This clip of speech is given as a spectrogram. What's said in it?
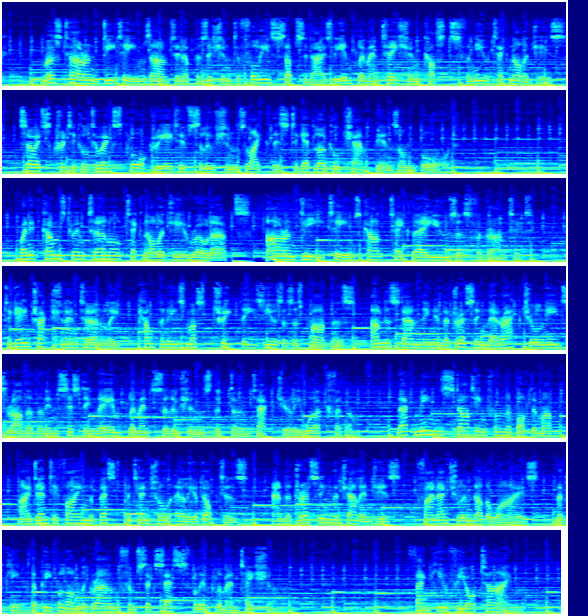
Most R&D teams aren't in a position to fully subsidize the implementation costs for new technologies, so it's critical to explore creative solutions like this to get local champions on board. When it comes to internal technology rollouts, R&D teams can't take their users for granted. To gain traction internally, companies must treat these users as partners, understanding and addressing their actual needs rather than insisting they implement solutions that don't actually work for them. That means starting from the bottom up, identifying the best potential early adopters, and addressing the challenges, financial and otherwise, that keep the people on the ground from successful implementation. Thank you for your time.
